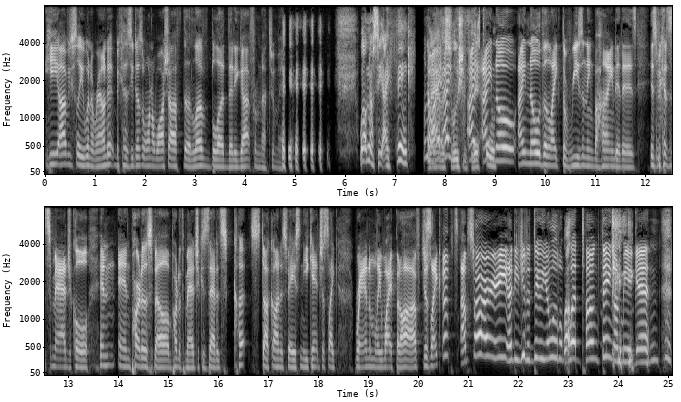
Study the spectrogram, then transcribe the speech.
he obviously went around it because he doesn't want to wash off the love blood that he got from Natsume. well no see i think Well, no, and I have a I- solution for I, this I too. know I know the like the reasoning behind it is is because it's magical and and part of the spell and part of the magic is that it's cut stuck on his face and he can't just like randomly wipe it off. Just like oops I'm sorry. I need you to do your little Well- blood tongue thing on me again.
